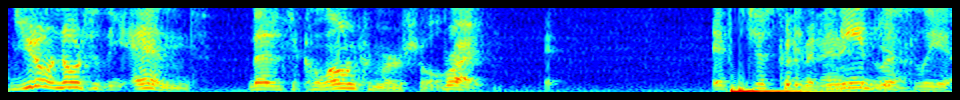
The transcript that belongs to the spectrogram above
You don't know to the end that it's a cologne commercial. right. It's just Could've been anything, needlessly.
